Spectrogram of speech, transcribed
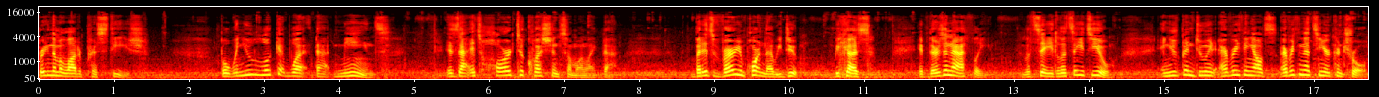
bring them a lot of prestige. But when you look at what that means, is that it's hard to question someone like that. But it's very important that we do because if there's an athlete, let's say let's say it's you, and you've been doing everything else, everything that's in your control,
